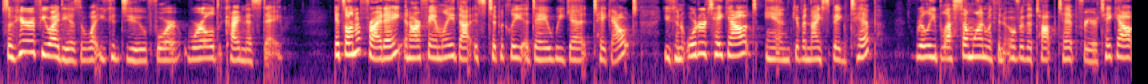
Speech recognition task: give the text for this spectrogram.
So, here are a few ideas of what you could do for World Kindness Day. It's on a Friday. In our family, that is typically a day we get takeout. You can order takeout and give a nice big tip. Really bless someone with an over the top tip for your takeout.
